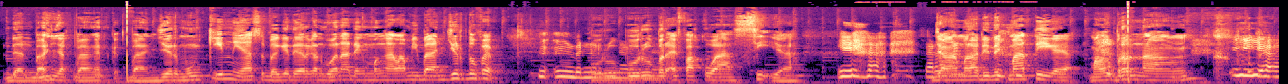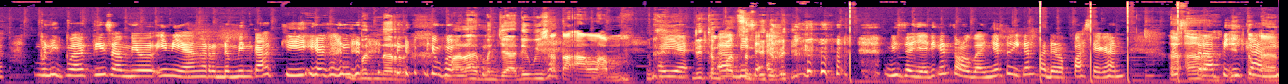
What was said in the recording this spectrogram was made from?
Dan banyak banget ke- banjir. Mungkin ya sebagai dari rekan Buana ada yang mengalami banjir tuh Feb. Buru-buru berevakuasi ya. Iya Jangan kan- malah dinikmati kayak malah berenang. Iya, menikmati sambil ini ya ngerendemin kaki ya kan. Bener Malah menjadi wisata alam Oh iya, Di tempat eh, bisa- sendiri. Bisa jadi kan kalau banjir tuh ikan pada lepas ya kan. Terus Ah, ah, terapi ikan. kan.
